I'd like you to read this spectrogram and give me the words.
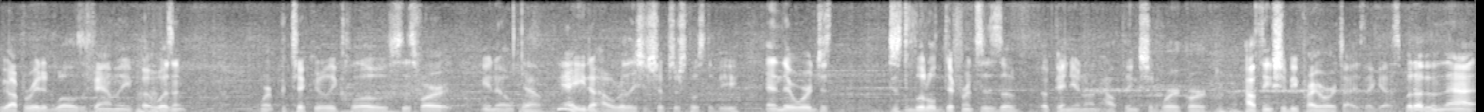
We operated well as a family, but Mhm. wasn't weren't particularly close as far you know. Yeah. Yeah, you know how relationships are supposed to be, and there were just just little differences of opinion on how things should work or Mm-hmm. how things should be prioritized, I guess. But other than that,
